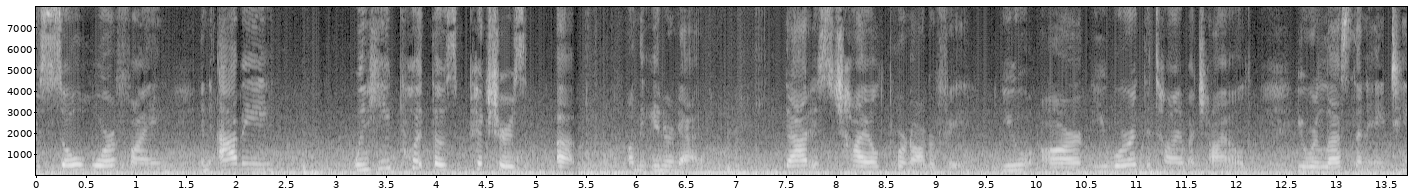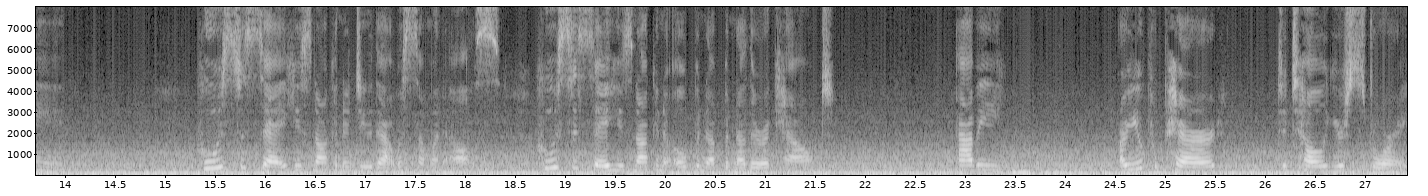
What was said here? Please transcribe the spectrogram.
is so horrifying. And Abby, when he put those pictures up on the internet, that is child pornography. You are you were at the time a child. You were less than 18. Who's to say he's not going to do that with someone else? Who's to say he's not going to open up another account? Abby, are you prepared to tell your story?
